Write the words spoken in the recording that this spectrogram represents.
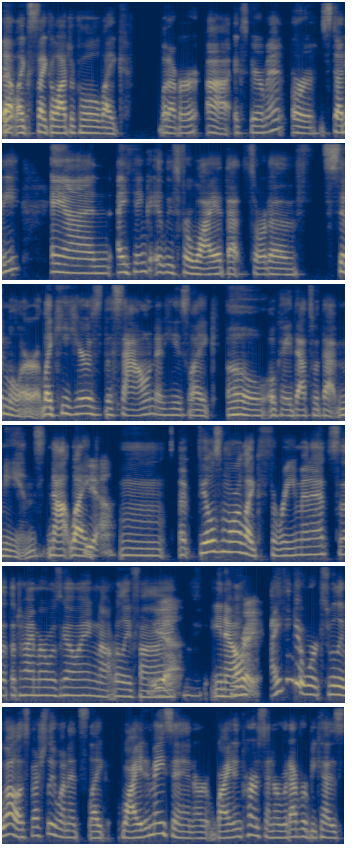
that like psychological like whatever uh experiment or study and i think at least for wyatt that sort of similar. Like he hears the sound and he's like, oh, okay, that's what that means. Not like, yeah, mm, it feels more like three minutes that the timer was going, not really five. Yeah. You know, right. I think it works really well, especially when it's like Wyatt and Mason or Wyatt and Carson or whatever, because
